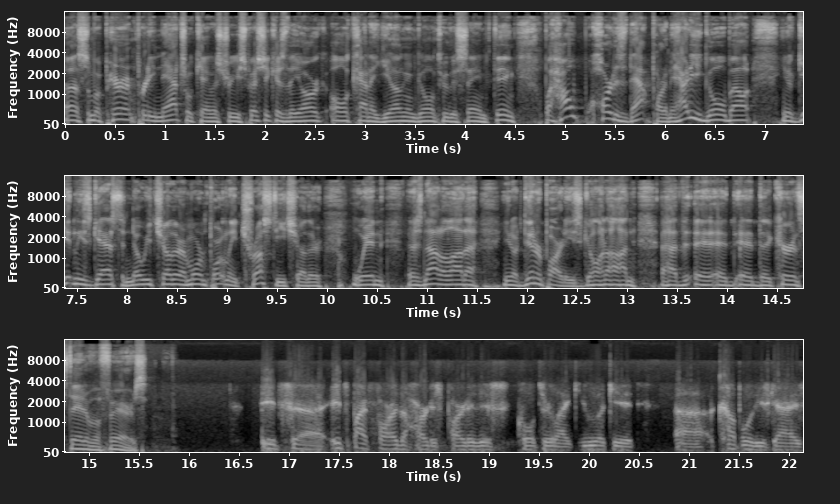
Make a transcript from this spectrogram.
uh, some apparent pretty natural chemistry, especially because they are all kind of young and going through the same thing. But how hard is that part? I mean, how do you go about you know getting these guys to know each other and more importantly trust each other when there's not a lot of you know dinner parties going on uh, at, at the current state of affairs? It's uh, it's by far the hardest part of this culture. Like you look at uh, a couple of these guys,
